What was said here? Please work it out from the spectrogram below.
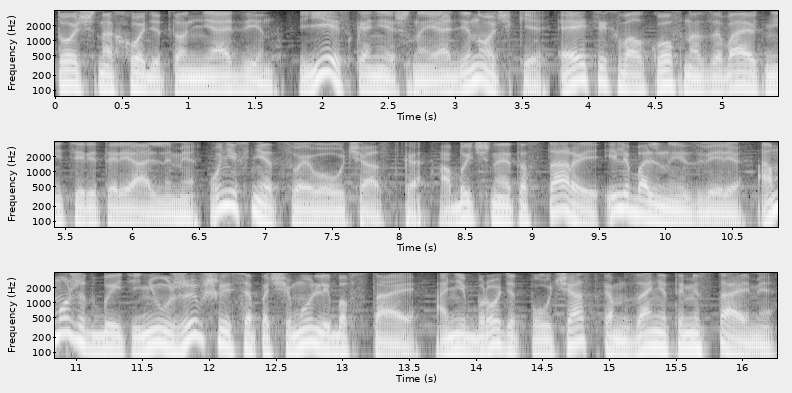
точно ходит он не один. Есть, конечно, и одиночки точки. Этих волков называют не территориальными. У них нет своего участка. Обычно это старые или больные звери, а может быть и не ужившиеся почему-либо в стае. Они бродят по участкам занятыми стаями.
